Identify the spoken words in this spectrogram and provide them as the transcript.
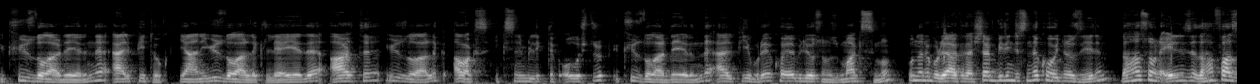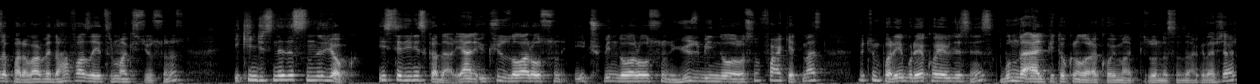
200 dolar değerinde LP token yani 100 dolarlık LYD artı 100 dolarlık AVAX ikisini birlikte oluşturup 200 dolar değerinde LP'yi buraya koyabiliyorsunuz maksimum. Bunları buraya arkadaşlar birincisinde koydunuz diyelim. Daha sonra elinizde daha fazla para var ve daha fazla yatırmak istiyorsunuz. İkincisinde de sınır yok. İstediğiniz kadar yani 200 dolar olsun, 3000 dolar olsun, 100 bin dolar olsun fark etmez. Bütün parayı buraya koyabilirsiniz. Bunu da LP token olarak koymak zorundasınız arkadaşlar.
